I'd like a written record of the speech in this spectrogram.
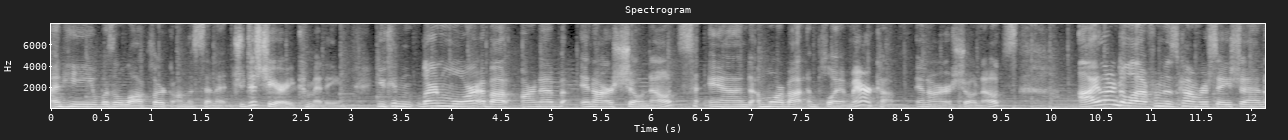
and he was a law clerk on the Senate Judiciary Committee. You can learn more about Arnab in our show notes and more about Employ America in our show notes. I learned a lot from this conversation.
